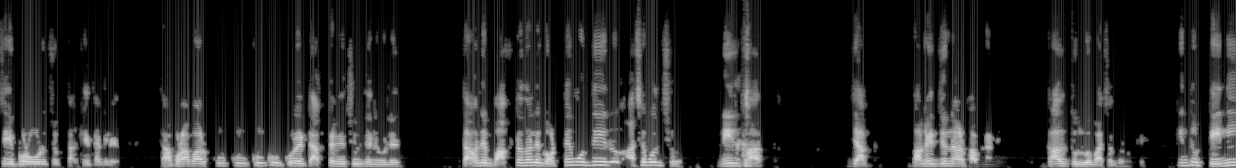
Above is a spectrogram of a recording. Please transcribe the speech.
চেয়ে বড় বড় চোখ তাকিয়ে থাকলেন। তারপর আবার কুকুর কুকুর করে ডাকটাকে চুলকানি বললেন তাহলে বাঘটা তাহলে গর্তের মধ্যেই আছে বলছো? নির্ঘাত। যাক, বাঘের জন্য আর ভাবনা নেই। কাল তুলবো বাচ্চা ধরকে কিন্তু টেনি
